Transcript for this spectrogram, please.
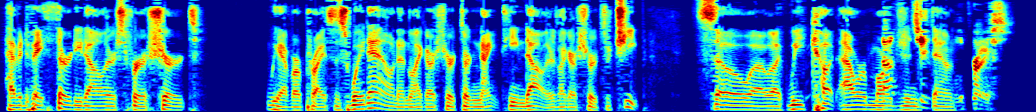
having to pay thirty dollars for a shirt, we have our prices way down, and like our shirts are nineteen dollars. Like our shirts are cheap. So uh, like we cut our margins down. Price.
